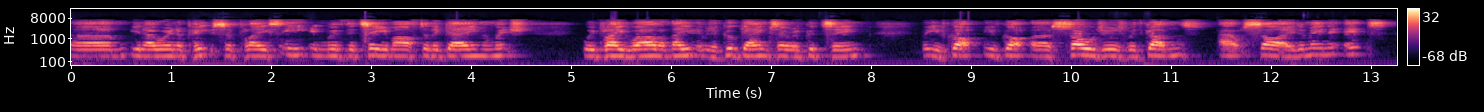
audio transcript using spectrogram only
um, you know, we're in a pizza place eating with the team after the game, in which we played well, and they it was a good game because they were a good team. But you've got you've got uh, soldiers with guns outside. I mean, it, it's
